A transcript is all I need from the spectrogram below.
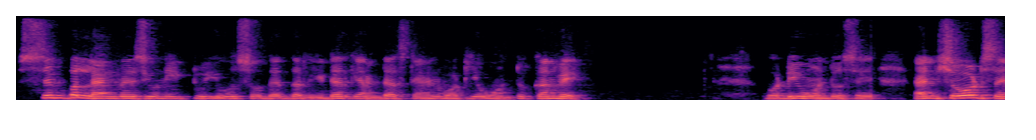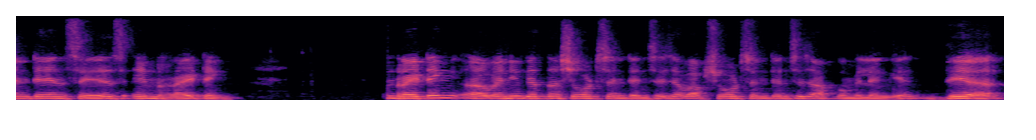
simple language you need to use so that the reader can understand what you want to convey. What do you want to say? And short sentences in writing. In writing, uh, when you get the short sentences, जब आप short sentences आपको मिलेंगे, there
